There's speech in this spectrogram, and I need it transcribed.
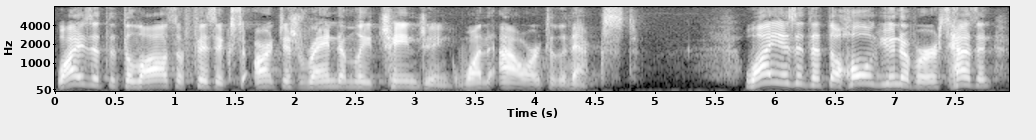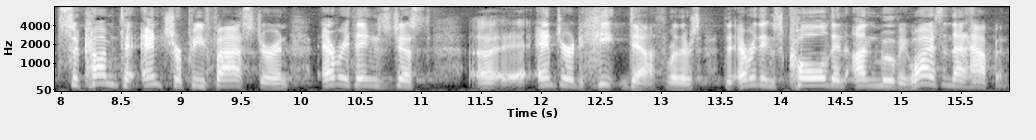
Why is it that the laws of physics aren't just randomly changing one hour to the next? Why is it that the whole universe hasn't succumbed to entropy faster and everything's just uh, entered heat death where there's everything's cold and unmoving? Why hasn't that happened?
